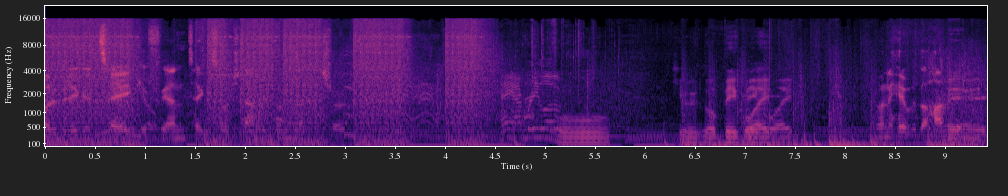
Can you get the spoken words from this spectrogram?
Would have been a good take if we hadn't taken so much damage on the short. Ooh. Here we go, big, white. You want to hit with the hundred? Wait,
